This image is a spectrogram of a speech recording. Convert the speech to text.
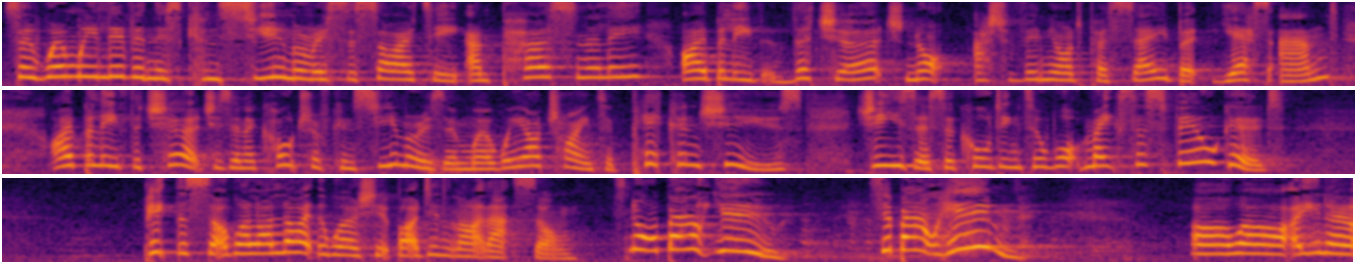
So, when we live in this consumerist society, and personally, I believe the church, not Ashford Vineyard per se, but yes and, I believe the church is in a culture of consumerism where we are trying to pick and choose Jesus according to what makes us feel good. Pick the song. Well, I like the worship, but I didn't like that song. It's not about you, it's about Him. Oh, well, you know,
